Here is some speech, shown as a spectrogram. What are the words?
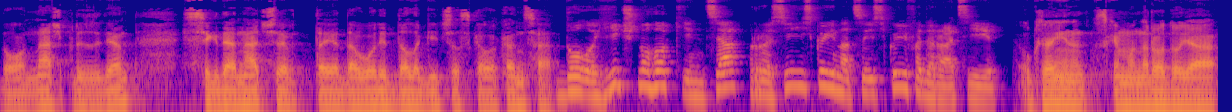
Дон, наш президент всегда начатое доводит до логического конца. до логічного кінця Російської нацистської Федерації. Украинскому народу я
